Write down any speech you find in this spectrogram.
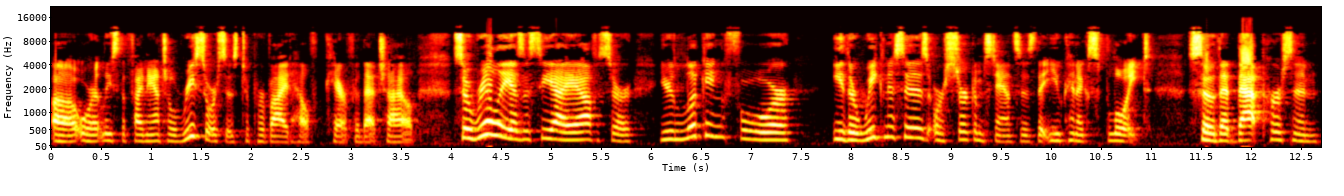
uh, or at least the financial resources to provide health care for that child? So, really, as a CIA officer, you're looking for either weaknesses or circumstances that you can exploit so that that person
